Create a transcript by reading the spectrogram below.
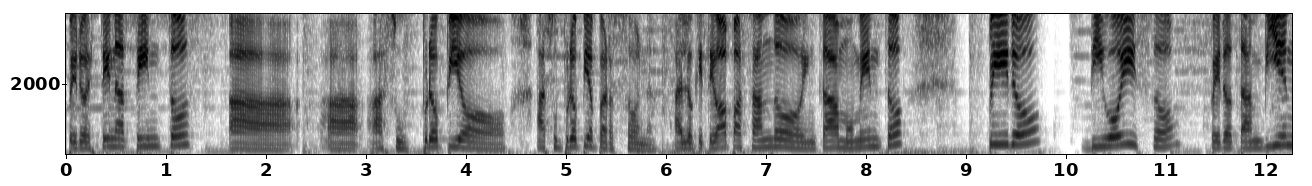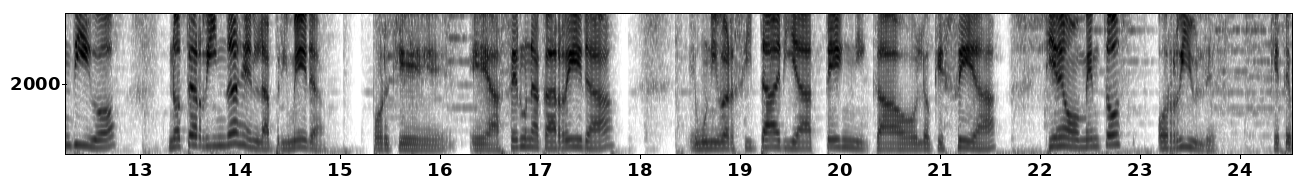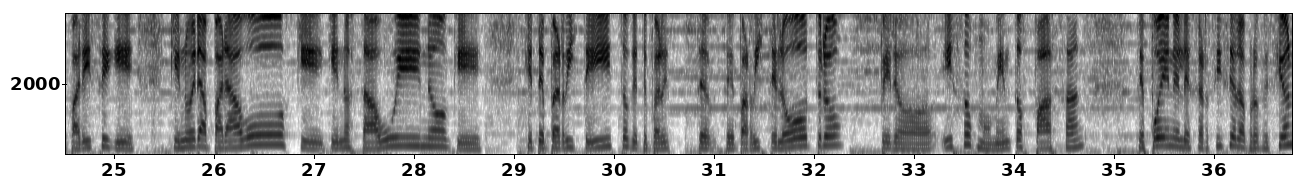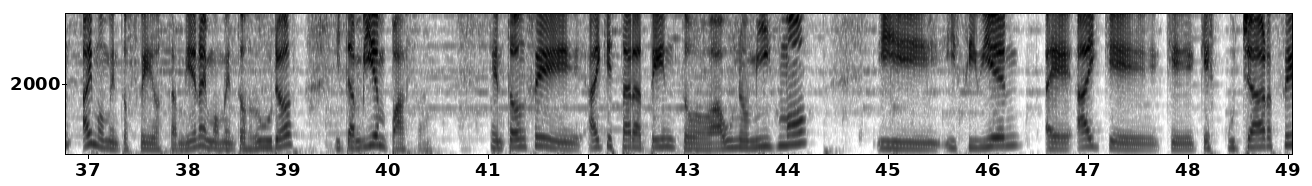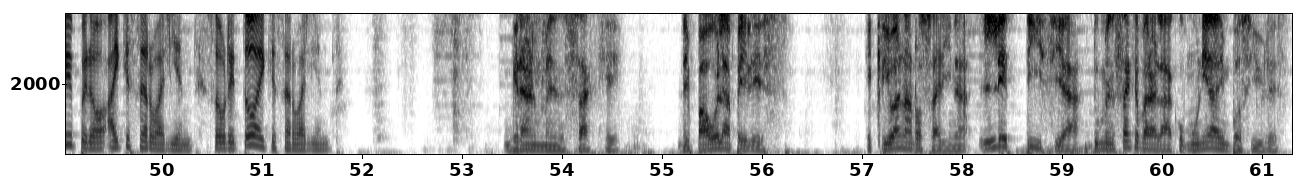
pero estén atentos a, a- su propio, a su propia persona, a lo que te va pasando en cada momento. Pero digo eso, pero también digo, no te rindas en la primera, porque eh, hacer una carrera eh, universitaria, técnica o lo que sea, tiene momentos horribles, que te parece que, que no era para vos, que, que no está bueno, que, que te perdiste esto, que te, te perdiste lo otro, pero esos momentos pasan. Después en el ejercicio de la profesión hay momentos feos también, hay momentos duros y también pasan. Entonces hay que estar atento a uno mismo y, y si bien eh, hay que, que- que escucharse, pero hay que ser valiente. Sobre todo hay que ser valiente. Gran mensaje de Paola Pérez, escribana rosarina. Leticia, tu mensaje para la comunidad de imposibles.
